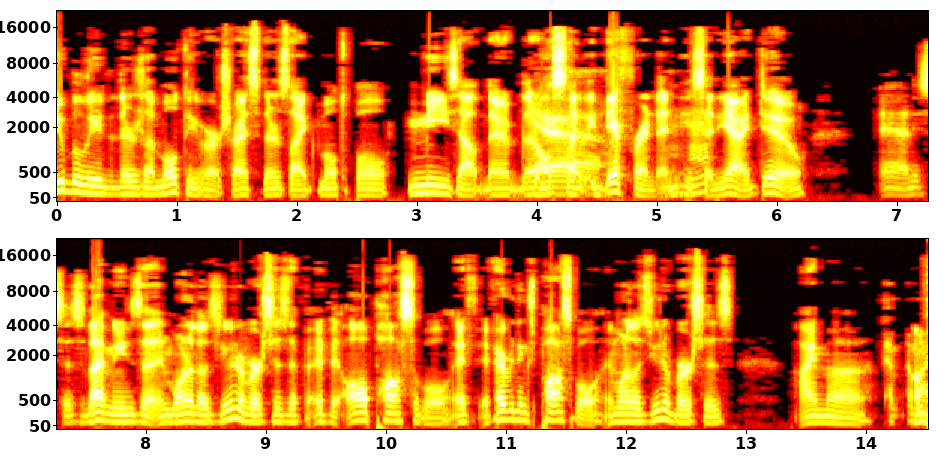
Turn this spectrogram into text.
you believe that there's a multiverse, right? So there's like multiple me's out there that are all slightly different. And he Mhm. said, "Yeah, I do." And he says so that means that in one of those universes, if if it all possible, if if everything's possible in one of those universes, I'm uh am, am I'm I-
